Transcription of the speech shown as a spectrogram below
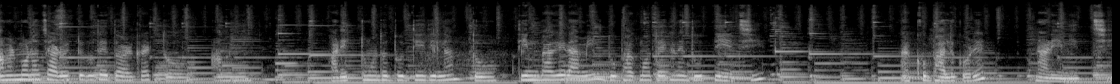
আমার মনে হচ্ছে আরও একটু দুধের দরকার, তো আমি আর একটু মতো দুধ দিয়ে দিলাম। তো তিন ভাগের আমি দু ভাগ মতো এখানে দুধ নিয়েছি আর খুব ভালো করে নাড়িয়ে নিচ্ছি।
